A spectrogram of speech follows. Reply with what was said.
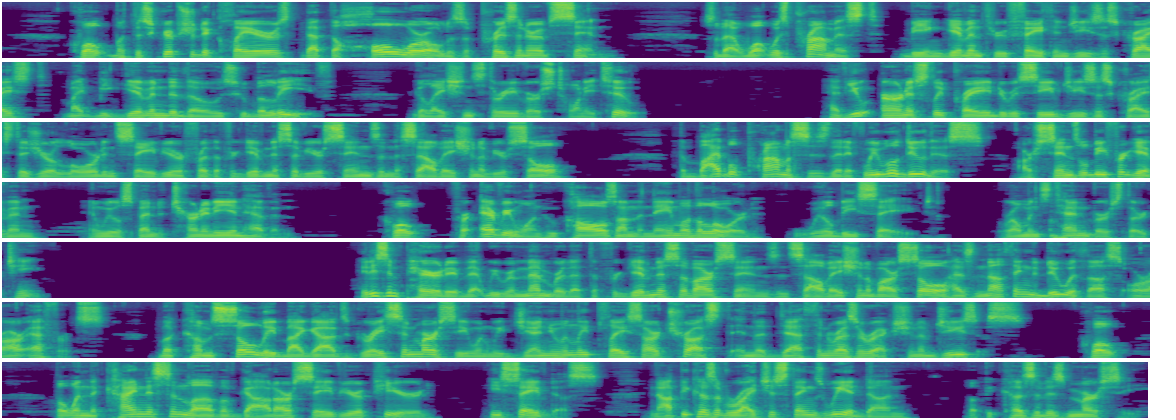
Quote, But the Scripture declares that the whole world is a prisoner of sin so that what was promised, being given through faith in Jesus Christ, might be given to those who believe. Galatians 3, verse 22. Have you earnestly prayed to receive Jesus Christ as your Lord and Savior for the forgiveness of your sins and the salvation of your soul? The Bible promises that if we will do this, our sins will be forgiven and we will spend eternity in heaven. Quote, For everyone who calls on the name of the Lord will be saved. Romans 10, verse 13. It is imperative that we remember that the forgiveness of our sins and salvation of our soul has nothing to do with us or our efforts, but comes solely by God's grace and mercy when we genuinely place our trust in the death and resurrection of Jesus. Quote, but when the kindness and love of God our Savior appeared, He saved us, not because of righteous things we had done, but because of His mercy.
